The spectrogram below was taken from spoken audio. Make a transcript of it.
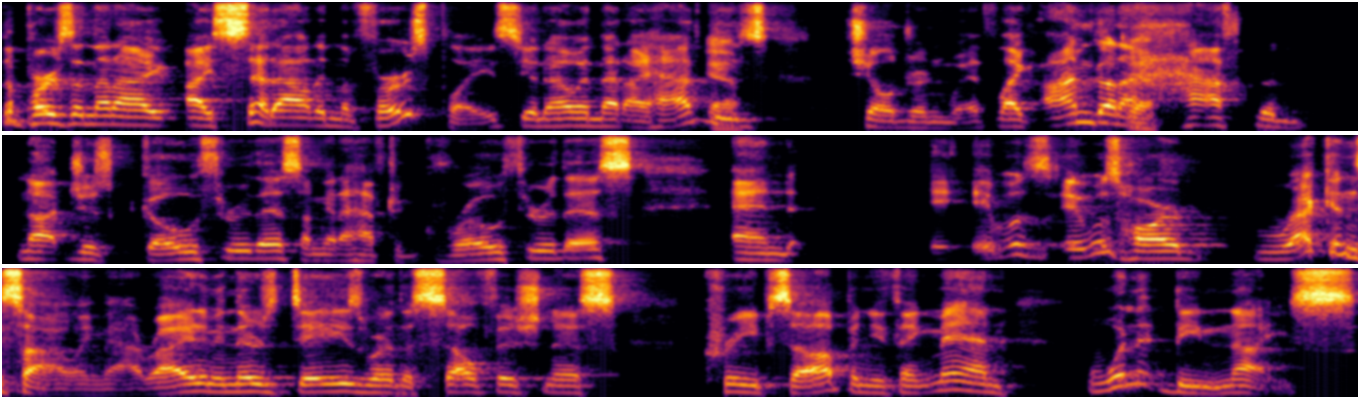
the person that I I set out in the first place, you know, and that I have yeah. these children with. Like I'm gonna yeah. have to not just go through this. I'm gonna have to grow through this, and it, it was it was hard reconciling that, right? I mean, there's days where the selfishness creeps up, and you think, man, wouldn't it be nice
